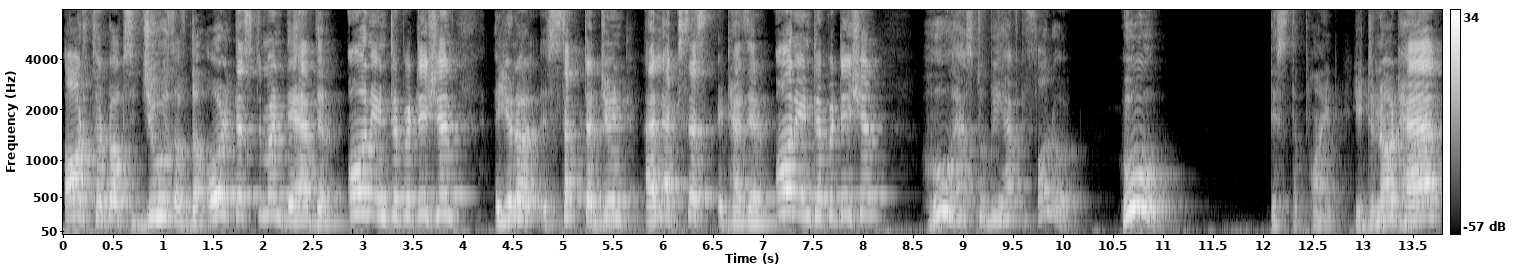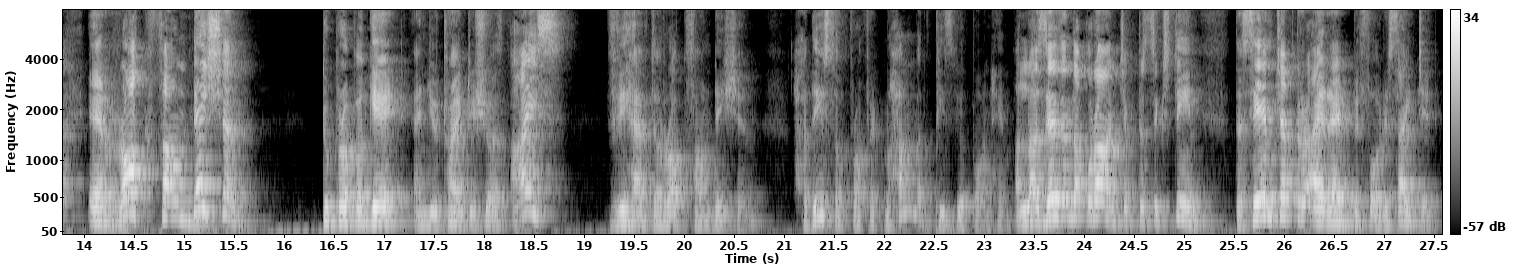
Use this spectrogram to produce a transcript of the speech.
Orthodox Jews of the Old Testament, they have their own interpretation. You know, Septuagint, LXX, it has their own interpretation. Who has to be have to follow? Who? This is the point. You do not have a rock foundation to propagate, and you're trying to show us ice. We have the rock foundation. Hadith of Prophet Muhammad, peace be upon him. Allah says in the Quran, chapter 16, the same chapter I read before, recited.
